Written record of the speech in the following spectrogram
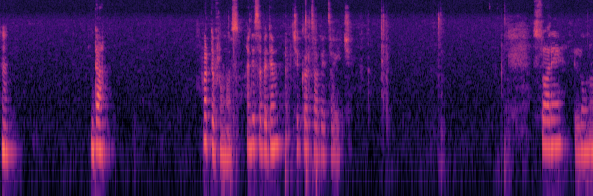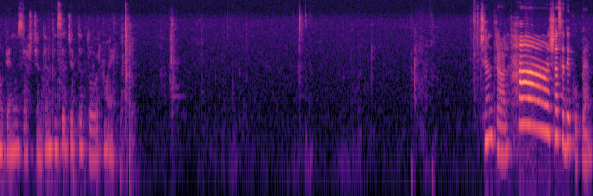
Hm. Da. Foarte frumos. Haideți să vedem ce cărți aveți aici. Soare, lună, Venus, ascendent în săgetător. Mai central. Ha, șase de cupe.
